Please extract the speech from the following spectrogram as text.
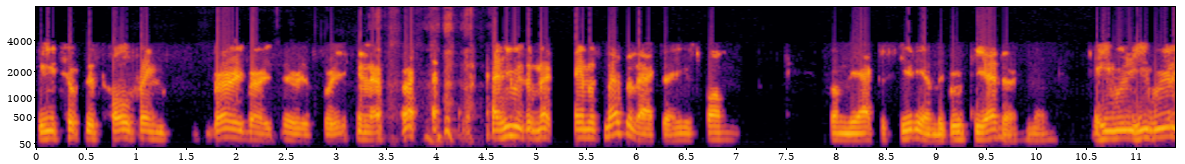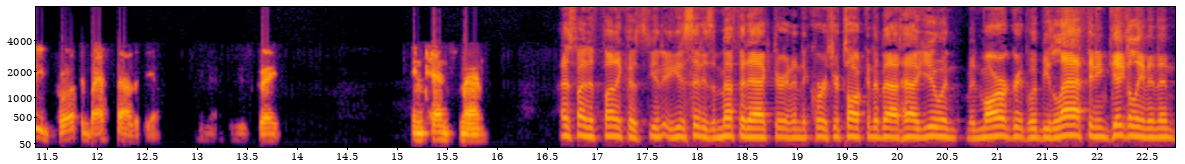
He took this whole thing very, very seriously, you know. and he was a me- famous method actor. He was from from the actor studio and the group theater. You know, he re- he really brought the best out of you. You know, he was great, intense man. I just find it funny because you, you said he's a method actor, and then of course you're talking about how you and, and Margaret would be laughing and giggling, and then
